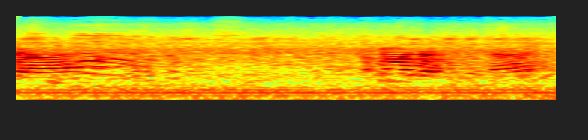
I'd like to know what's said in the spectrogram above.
감사합니다. 한편만 잡습니다.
